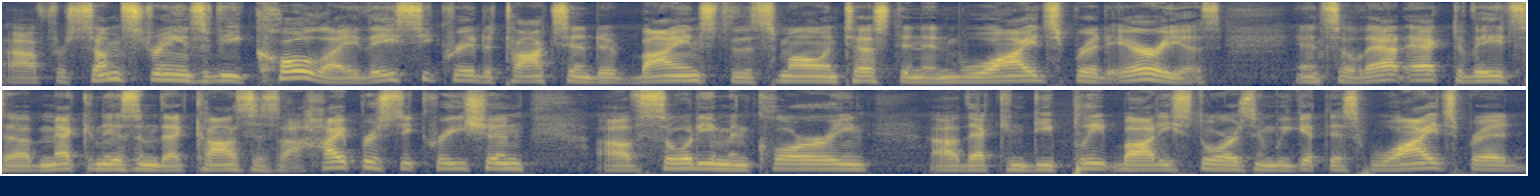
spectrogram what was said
uh, for some strains of E. coli, they secrete a toxin that binds to the small intestine in widespread areas. And so that activates a mechanism that causes a hypersecretion of sodium and chlorine uh, that can deplete body stores, and we get this widespread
